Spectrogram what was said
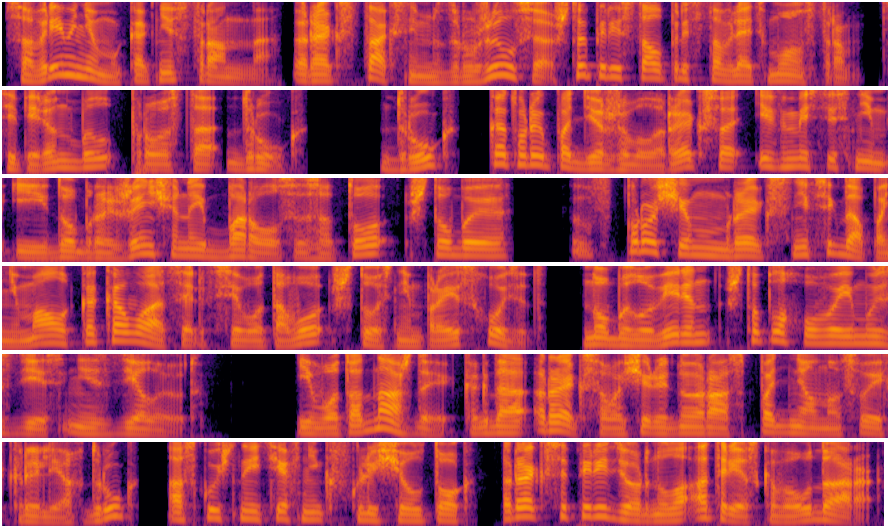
Со временем, как ни странно, Рекс так с ним сдружился, что перестал представлять монстром. Теперь он был просто друг. Друг, который поддерживал Рекса и вместе с ним и доброй женщиной боролся за то, чтобы... Впрочем, Рекс не всегда понимал, какова цель всего того, что с ним происходит, но был уверен, что плохого ему здесь не сделают. И вот однажды, когда Рекса в очередной раз поднял на своих крыльях друг, а скучный техник включил ток, Рекса передернуло от резкого удара.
